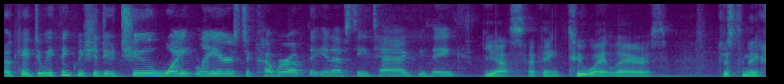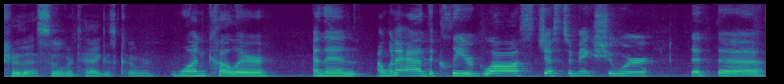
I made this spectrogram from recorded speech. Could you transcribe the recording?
Okay, do we think we should do two white layers to cover up the NFC tag, you think? Yes, I think two white layers just to make sure that silver tag is covered. One color, and then I'm gonna add the clear gloss just to make sure that the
